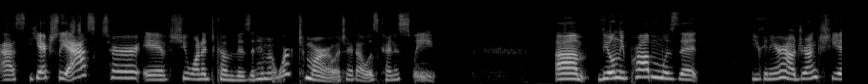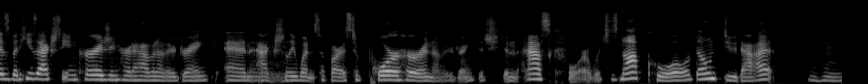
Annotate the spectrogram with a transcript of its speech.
asked, he actually asked her if she wanted to come visit him at work tomorrow, which I thought was kind of sweet. Um, the only problem was that you can hear how drunk she is, but he's actually encouraging her to have another drink and Mm. actually went so far as to pour her another drink that she didn't ask for, which is not cool. Don't do that. Mm-hmm.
